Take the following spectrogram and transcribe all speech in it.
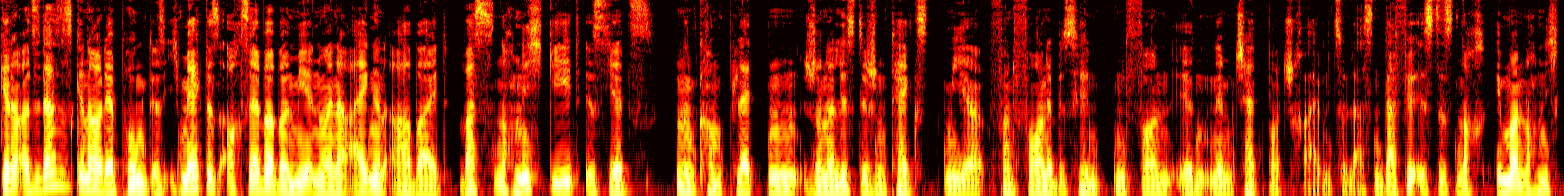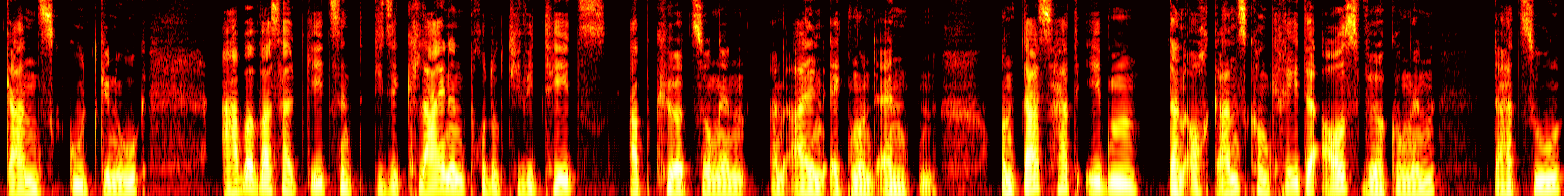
Genau, also das ist genau der Punkt. Ich merke das auch selber bei mir in meiner eigenen Arbeit. Was noch nicht geht, ist jetzt einen kompletten journalistischen Text mir von vorne bis hinten von irgendeinem Chatbot schreiben zu lassen. Dafür ist es noch immer noch nicht ganz gut genug. Aber was halt geht, sind diese kleinen Produktivitätsabkürzungen an allen Ecken und Enden. Und das hat eben dann auch ganz konkrete Auswirkungen dazu,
